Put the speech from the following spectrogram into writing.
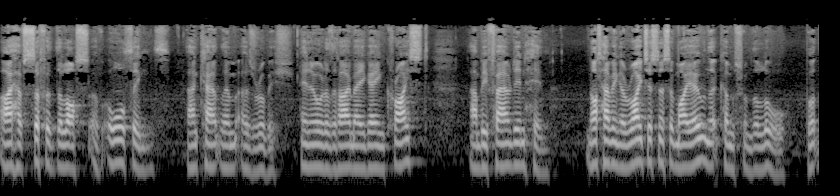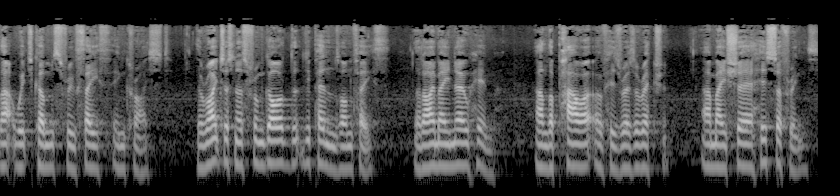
I have suffered the loss of all things and count them as rubbish, in order that I may gain Christ and be found in him, not having a righteousness of my own that comes from the law, but that which comes through faith in Christ. The righteousness from God that depends on faith, that I may know him and the power of his resurrection, and may share his sufferings,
